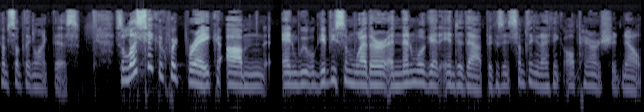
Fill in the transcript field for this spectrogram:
comes something like this. So let's take a quick break, um, and we will give you some weather, and then we'll get into that because it's something that I think all parents should know.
